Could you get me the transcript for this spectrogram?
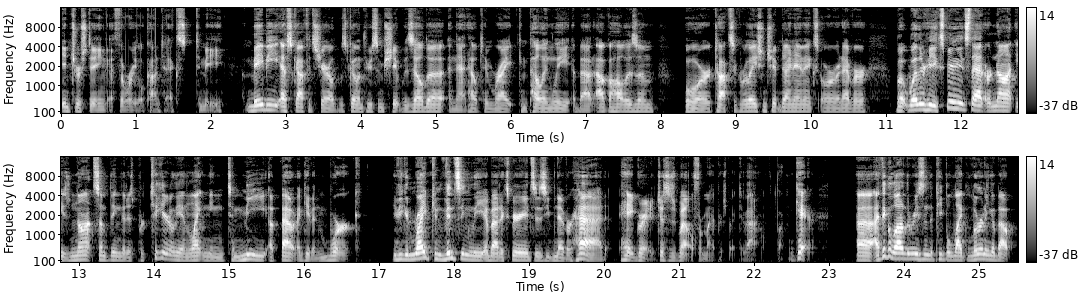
interesting authorial context to me. Maybe F. Scott Fitzgerald was going through some shit with Zelda, and that helped him write compellingly about alcoholism or toxic relationship dynamics or whatever. But whether he experienced that or not is not something that is particularly enlightening to me about a given work. If you can write convincingly about experiences you've never had, hey, great, just as well from my perspective. I don't fucking care. Uh, I think a lot of the reason that people like learning about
